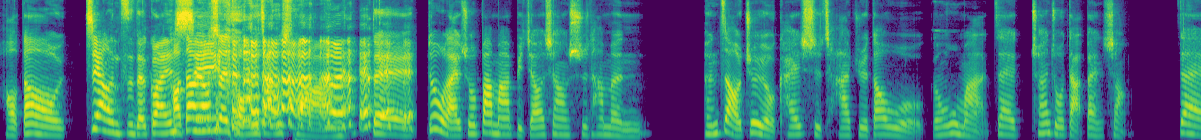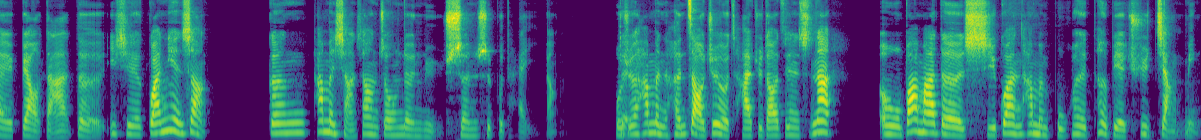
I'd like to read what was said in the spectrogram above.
好到 这样子的关系，好到要睡同一张床。对，对，对我来说，爸妈比较像是他们。很早就有开始察觉到我跟雾马在穿着打扮上，在表达的一些观念上，跟他们想象中的女生是不太一样的。我觉得他们很早就有察觉到这件事。那呃，我爸妈的习惯，他们不会特别去讲明，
